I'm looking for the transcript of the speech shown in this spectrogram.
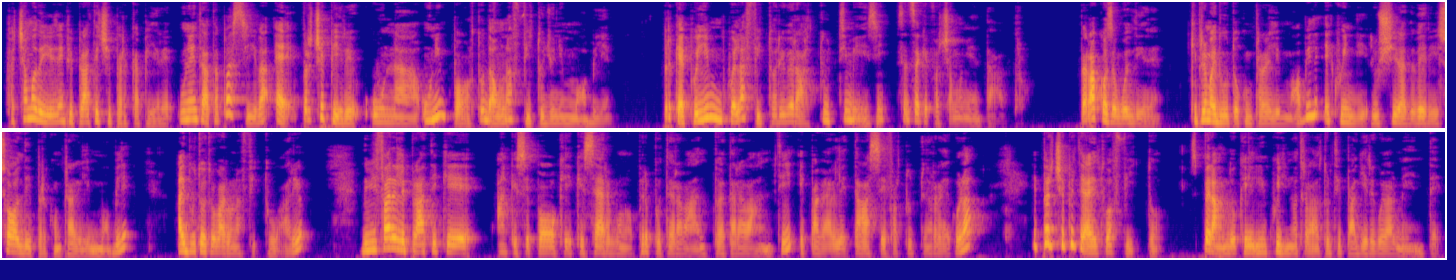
Facciamo degli esempi pratici per capire. Un'entrata passiva è percepire una, un importo da un affitto di un immobile, perché quell'affitto arriverà tutti i mesi senza che facciamo nient'altro. Però cosa vuol dire? che prima hai dovuto comprare l'immobile e quindi riuscire ad avere i soldi per comprare l'immobile, hai dovuto trovare un affittuario, devi fare le pratiche, anche se poche, che servono per poter avanti, portare avanti e pagare le tasse e far tutto in regola, e percepirai il tuo affitto, sperando che l'inquilino tra l'altro ti paghi regolarmente.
